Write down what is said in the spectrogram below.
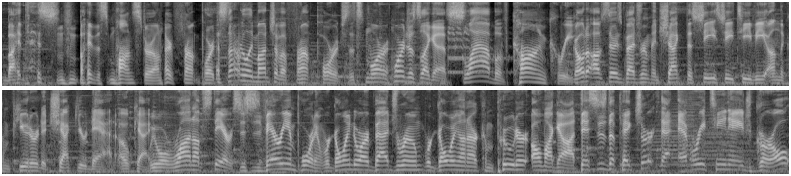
by this by this monster on our front porch. It's not really much of a front porch. It's more more just like a slab of concrete. Go to upstairs bedroom and check the CCTV on the computer to check your dad. Okay. We will run upstairs. This is very important. We're going to our bedroom. We're going on our computer. Oh my God. This is the picture that every teenage girl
